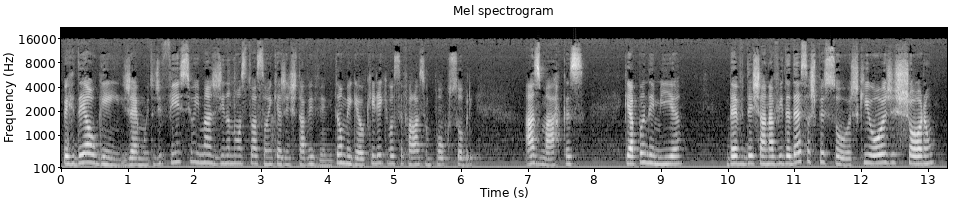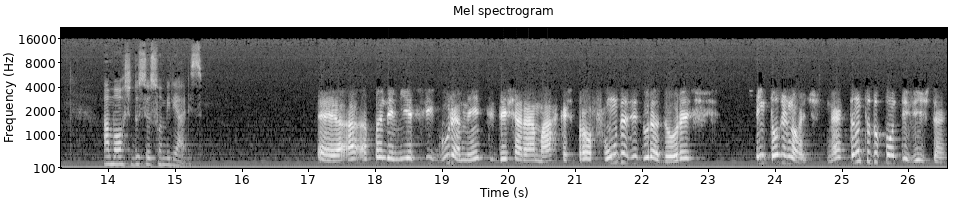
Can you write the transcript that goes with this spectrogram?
perder alguém já é muito difícil, imagina numa situação em que a gente está vivendo. Então, Miguel, eu queria que você falasse um pouco sobre as marcas que a pandemia deve deixar na vida dessas pessoas que hoje choram a morte dos seus familiares? É, a, a, pandemia seguramente deixará marcas profundas e duradouras em todos nós, né? tanto do ponto de vista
